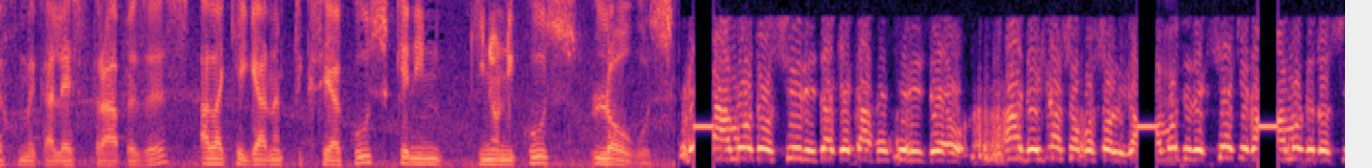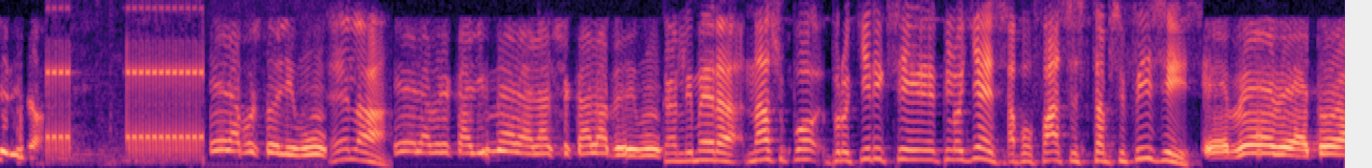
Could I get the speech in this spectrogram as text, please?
έχουμε καλές τράπεζες, αλλά και για αναπτυξιακούς και κοινωνικούς λόγους. Γαμώ το ΣΥΡΙΖΑ και κάθε ΣΥΡΙΖΑΕΟ. Άντε, γεια σου Αποστόλη. Γαμώ τη δεξιά και γαμώ και το ΣΥΡΙΖΑ. Έλα, Αποστόλη μου. Έλα. Έλα, βρε, καλημέρα, να είσαι καλά, παιδί μου. Καλημέρα. Να σου πω, προκήρυξε εκλογές. Αποφάσισε τι θα ψηφίσεις; Ε, βέβαια, τώρα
